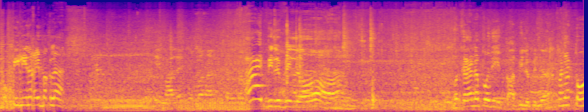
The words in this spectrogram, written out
O, pili na kay bakla. Bilo-bilo. Magkano po dito? Ah, bilo-bilo. Ano pala to?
